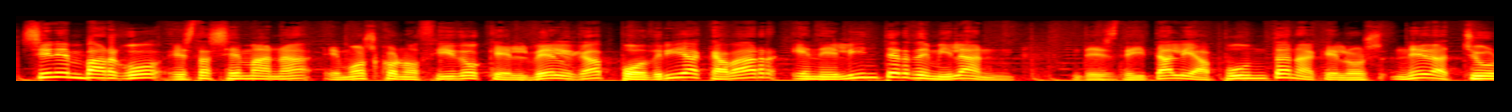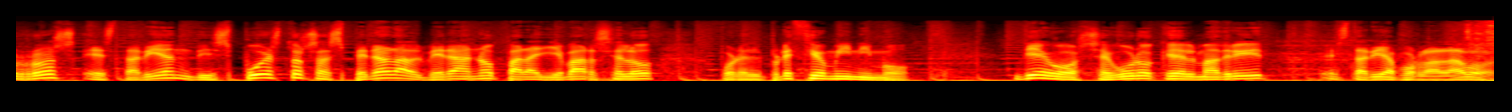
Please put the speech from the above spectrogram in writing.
Sin embargo, esta semana hemos conocido que el belga podría acabar en el Inter de Milán. Desde Italia apuntan a que los Nerachurros estarían dispuestos a esperar al verano para llevárselo por el precio mínimo. Diego, seguro que el Madrid estaría por la labor.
